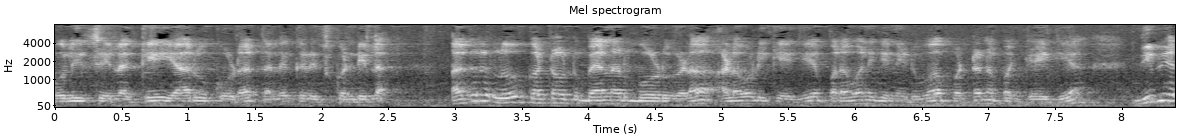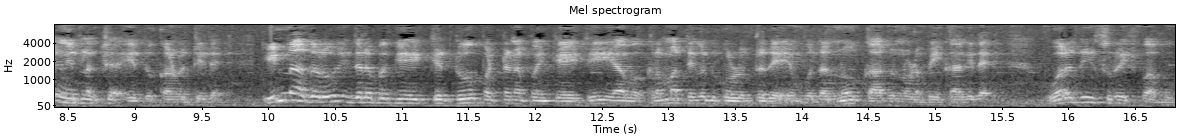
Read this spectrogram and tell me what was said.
ಪೊಲೀಸ್ ಇಲಾಖೆ ಯಾರೂ ಕೂಡ ತಲೆ ಕೆಡಿಸಿಕೊಂಡಿಲ್ಲ. ಅದರಲ್ಲೂ ಕಟೌಟ್ ಬ್ಯಾನರ್ ಬೋರ್ಡ್ಗಳ ಅಳವಡಿಕೆಗೆ ಪರವಾನಗಿ ನೀಡುವ ಪಟ್ಟಣ ಪಂಚಾಯಿತಿಯ ದಿವ್ಯ ನಿರ್ಲಕ್ಷ್ಯ ಎದ್ದು ಕಾಣುತ್ತಿದೆ. ಇನ್ನಾದರೂ ಇದರ ಬಗ್ಗೆ ಎಚ್ಚೆತ್ತು ಪಟ್ಟಣ ಪಂಚಾಯಿತಿ ಯಾವ ಕ್ರಮ ತೆಗೆದುಕೊಳ್ಳುತ್ತದೆ ಎಂಬುದನ್ನು ಕಾದು ನೋಡಬೇಕಾಗಿದೆ. ವರದಿ ಸುರೇಶ್ ಬಾಬು.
